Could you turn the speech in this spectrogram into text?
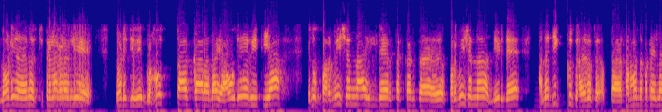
ನೋಡಿ ಏನು ಚಿತ್ರಣಗಳಲ್ಲಿ ನೋಡಿದ್ದೀವಿ. ಬೃಹತ್ತಾಕಾರದ ಯಾವುದೇ ರೀತಿಯ ಇದು ಪರ್ಮಿಷನ್ನ ಇಲ್ಲದೆ ಇರತಕ್ಕಂತ ಪರ್ಮಿಷನ್ನ ನೀಡದೆ ಅನಧಿಕೃತ ಸಂಬಂಧಪಟ್ಟ ಇಲ್ಲ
